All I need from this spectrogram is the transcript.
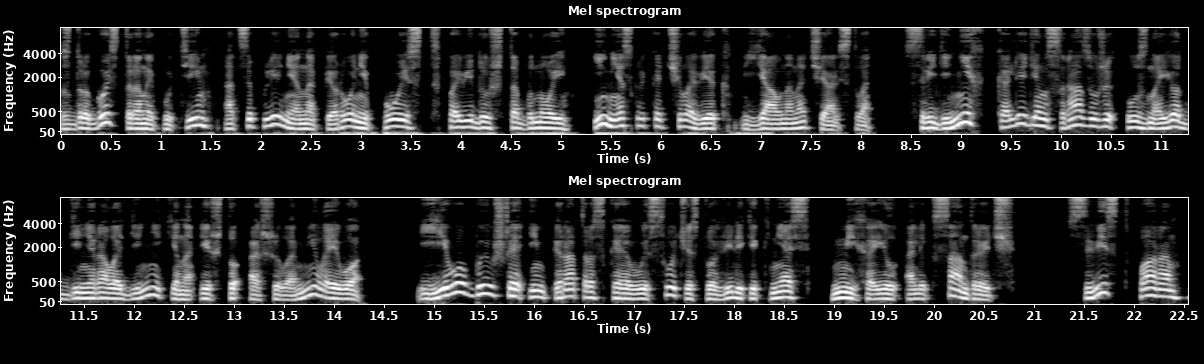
С другой стороны пути оцепление на перроне поезд по виду штабной и несколько человек, явно начальство. Среди них Каледин сразу же узнает генерала Деникина и, что ошеломило его, его бывшее императорское высочество великий князь Михаил Александрович. Свист пара,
